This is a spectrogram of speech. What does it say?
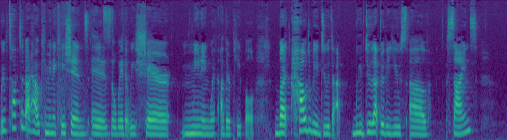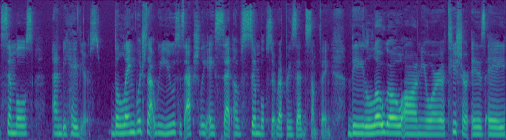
We've talked about how communications is the way that we share meaning with other people but how do we do that? We do that through the use of signs symbols and behaviors the language that we use is actually a set of symbols that represent something. The logo on your t shirt is a,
